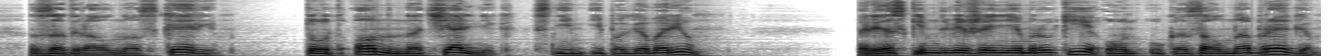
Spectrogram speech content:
— задрал нос Кэрри. «Тут он начальник, с ним и поговорю». Резким движением руки он указал на Брега,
